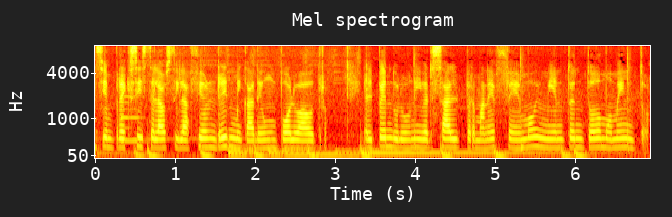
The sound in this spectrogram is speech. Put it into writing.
Siempre existe la oscilación rítmica de un polo a otro. El péndulo universal permanece en movimiento en todo momento.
